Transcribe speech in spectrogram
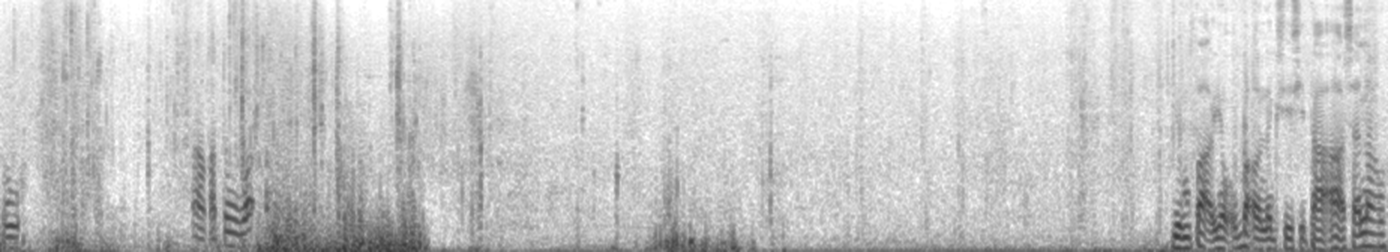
Oh. Nakakatuwa. Yung pa, yung iba oh, nagsisitaasan na oh.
